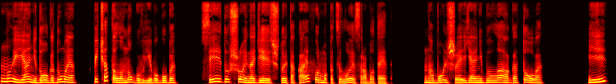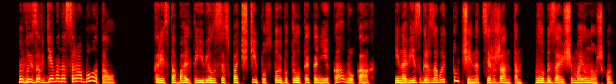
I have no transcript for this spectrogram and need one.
Ну и я, недолго думая, впечатала ногу в его губы, всей душой надеясь, что и такая форма поцелуя сработает. На большее я не была готова. И вызов демона сработал. Кристобальт явился с почти пустой бутылкой коньяка в руках и навис грозовой тучей над сержантом, лобызающим мою ножку.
